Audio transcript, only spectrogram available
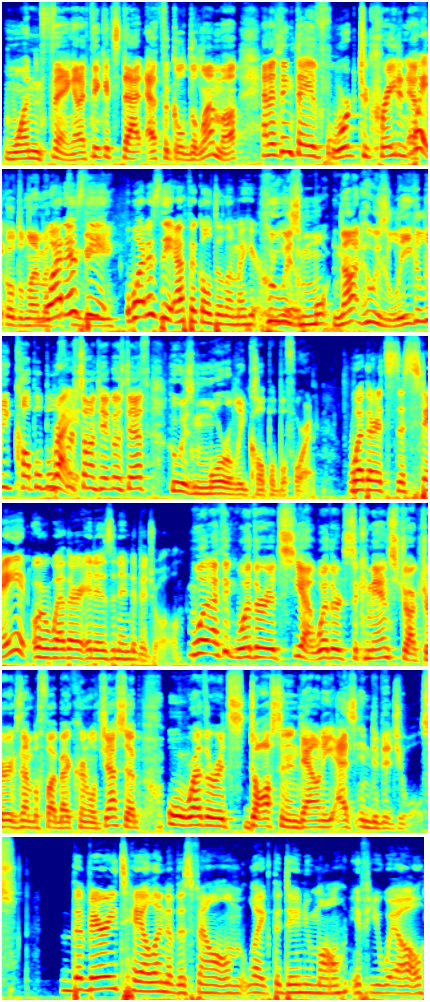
one thing, and I think it's that ethical dilemma, and I think they've worked to create an Wait, ethical dilemma what that is can the be what is the ethical dilemma here? who is more, not who is legally culpable for Santiago's death, who is morally culpable for it. Whether it's the state or whether it is an individual? Well, I think whether it's yeah, whether it's the command structure exemplified by Colonel Jessup, or whether it's Dawson and Downey as individuals. The very tail end of this film, like the denouement, if you will,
